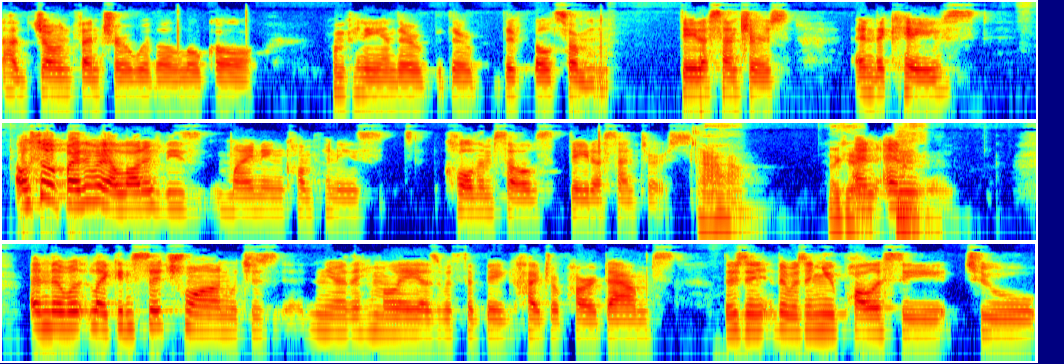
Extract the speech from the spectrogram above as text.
had joint venture with a local company, and they're they're they've built some data centers in the caves. Also, by the way, a lot of these mining companies call themselves data centers. Ah, okay. And and and there was like in Sichuan, which is near the Himalayas, with the big hydropower dams there's a, there was a new policy to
